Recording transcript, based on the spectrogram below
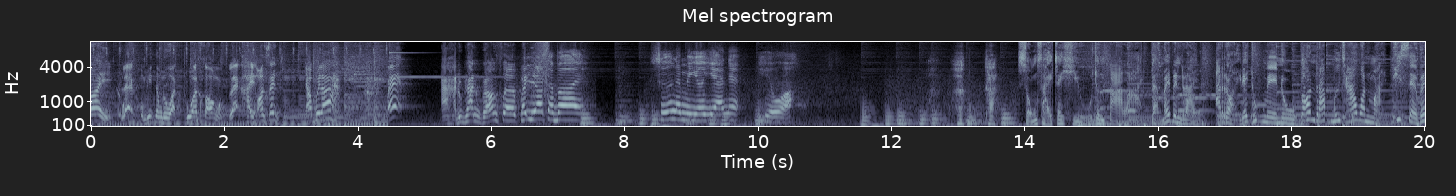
อย และของพี่ตำรวจครัวซอง และไข่ออนเส้นจับเวลา เป๊ะ อาหารทุกท่านพร้อมเสิร์ฟพะยะสบายซื้ออะไรมาเยอะแยะเนี่ยหิวเหรอค่ะ สงสัยจะหิวจนตาลาย แต่ไม่เป็นไร อร่อยได้ทุกเมนูต้อนรับมื้อเช้าวันใหม่ที่7 e เ e ่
